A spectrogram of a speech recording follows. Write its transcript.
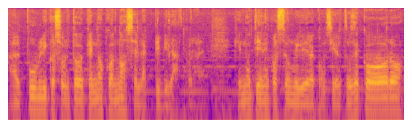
al público, sobre todo que no conoce la actividad coral, que no tiene costumbre de ir a conciertos de coro,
